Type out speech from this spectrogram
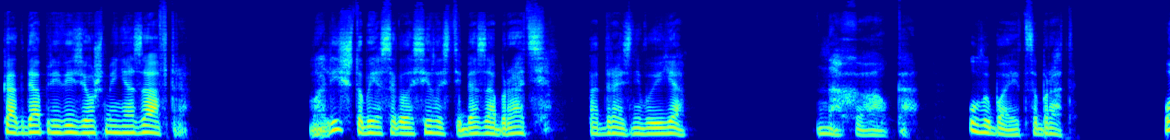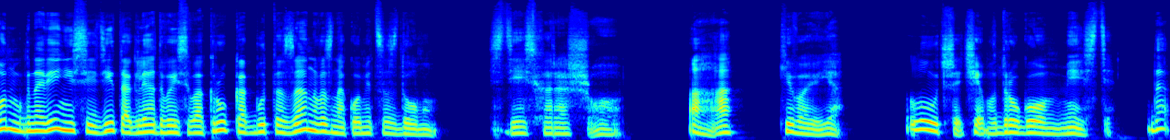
когда привезешь меня завтра. Молись, чтобы я согласилась тебя забрать, подразниваю я. Нахалка, улыбается брат. Он мгновение сидит, оглядываясь вокруг, как будто заново знакомится с домом. Здесь хорошо. Ага, киваю я. Лучше, чем в другом месте, да?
